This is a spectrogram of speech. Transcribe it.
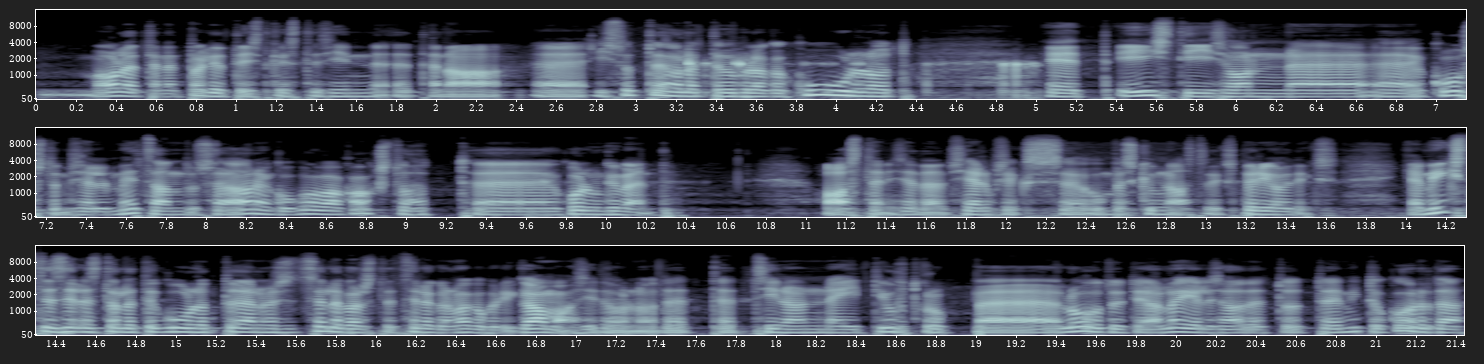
ma oletan, et paljud teist, kes te siin täna äh, istute, olete võib-olla ka kuulnud, et Eestis on koostamisel metsanduse arengukava kaks tuhat kolmkümmend aastani, see tähendab järgmiseks äh, umbes kümneaastaseks perioodiks. ja miks te sellest olete kuulnud, tõenäoliselt sellepärast, et sellega on väga palju jamasid olnud, et, et siin on neid juhtgruppe loodud ja laiali saadetud äh, mitu korda.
